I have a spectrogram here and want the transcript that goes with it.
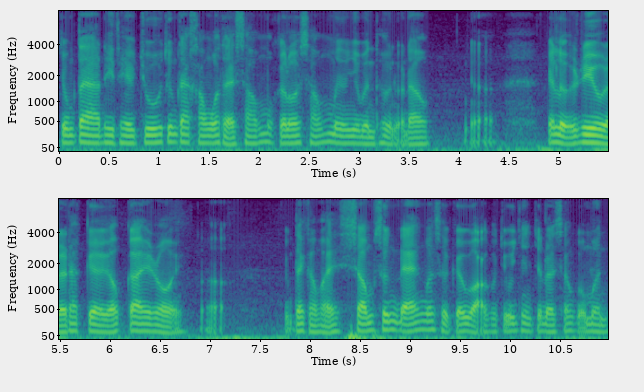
Chúng ta đi theo Chúa chúng ta không có thể sống một cái lối sống như, như bình thường nữa đâu. Dạ. Cái lưỡi riêu đã đặt kề gốc cây rồi. Dạ. Chúng ta cần phải sống xứng đáng với sự kêu gọi của Chúa trên cho đời sống của mình.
